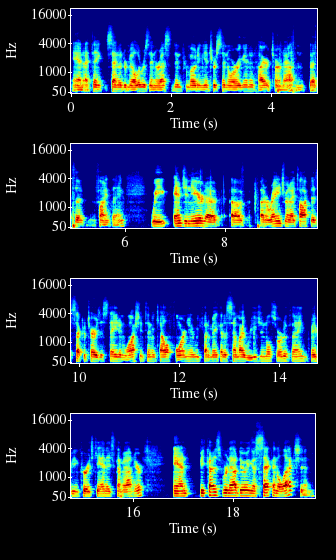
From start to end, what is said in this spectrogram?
and I think Senator Miller was interested in promoting interest in Oregon and higher turnout, and that's a fine thing we engineered a, a, an arrangement. I talked to secretaries of state in Washington and California. We kind of make it a semi-regional sort of thing. Maybe encourage candidates to come out here. And because we're now doing a second election,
